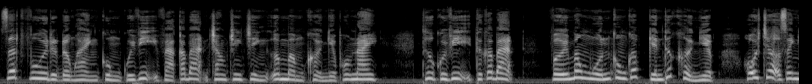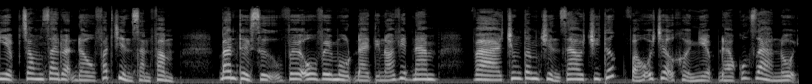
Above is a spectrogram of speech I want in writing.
Rất vui được đồng hành cùng quý vị và các bạn trong chương trình Ươm mầm khởi nghiệp hôm nay. Thưa quý vị, thưa các bạn, với mong muốn cung cấp kiến thức khởi nghiệp, hỗ trợ doanh nghiệp trong giai đoạn đầu phát triển sản phẩm, Ban Thời sự VOV1 Đài Tiếng Nói Việt Nam và Trung tâm Chuyển giao tri thức và hỗ trợ khởi nghiệp Đại học Quốc gia Hà Nội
